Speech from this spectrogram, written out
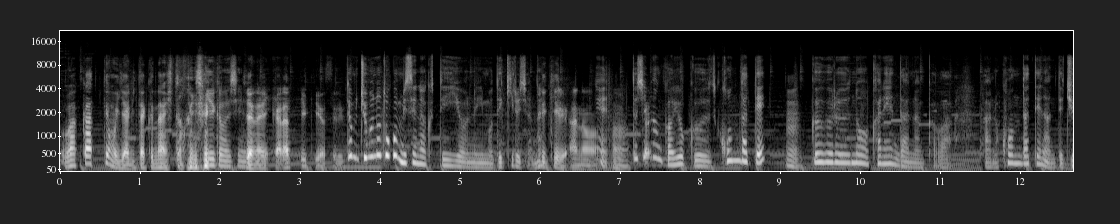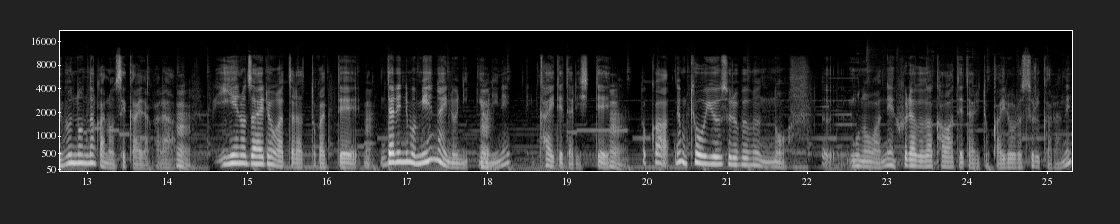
分かってもやりたくない人もいいるるかもしれんないじゃないかなっていう気がする。でも自分のとこ見せなくていいようにもできるじゃない？できる。あの、ね。うん、私なんかよく献立うん。Google のカレンダーなんかはあの献立なんて自分の中の世界だから、うん。家の材料があったらとかって、誰にも見えないのに、ようにね書いてたりして、うん。とかでも共有する部分のうものはねフラグが変わってたりとかいろいろするからね。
